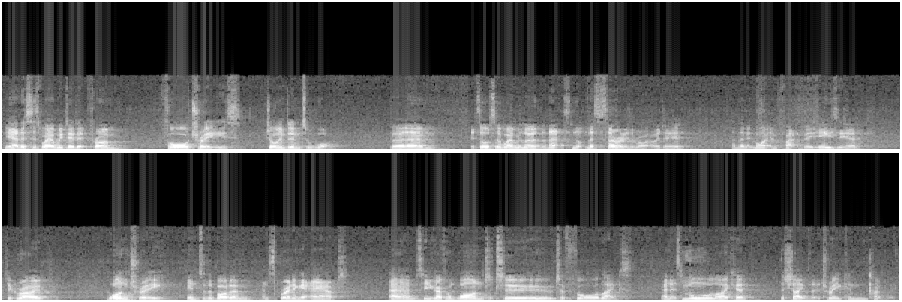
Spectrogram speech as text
yeah, this is where we did it from four trees joined into one. But um, it's also where we learned that that's not necessarily the right idea, and that it might in fact be easier to grow one tree into the bottom and spreading it out. Um, so you go from one to two to four legs, and it's more like a, the shape that a tree can cope with.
